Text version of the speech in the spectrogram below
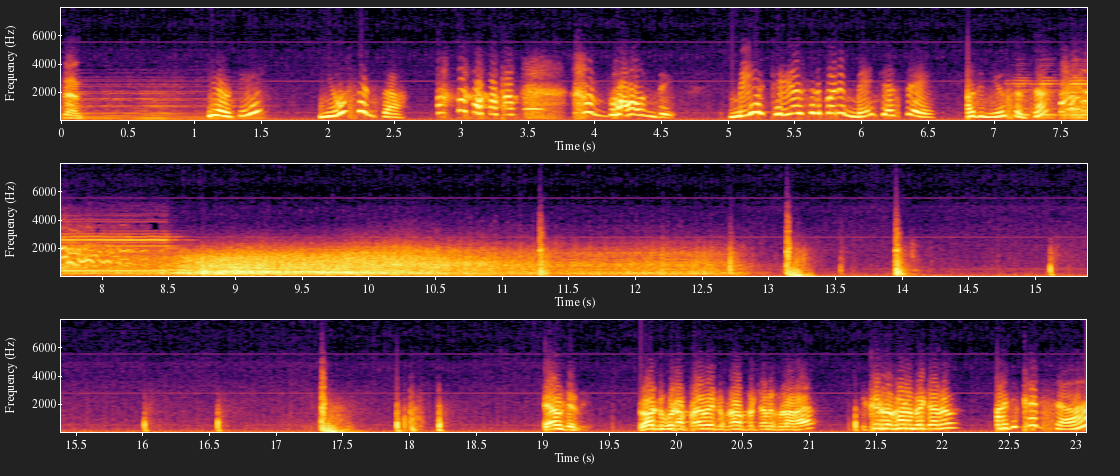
న్యూసెన్స్ ఏమిటి? న్యూసెన్సా? బాగుంది. మీరు చేయాల్సిన పని మేం చేస్తే అది న్యూసెన్సా? ఏమిటిది? రోడ్డు కూడా ప్రైవేట్ ప్రాపర్టీ అనుకున్నారా? ఇక్కడ దుకాణం పెట్టారు? అది కాదు సార్.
